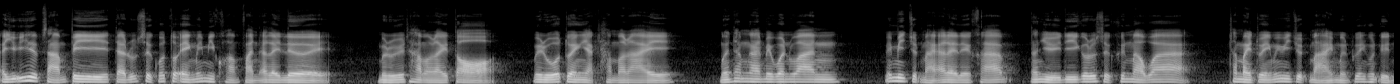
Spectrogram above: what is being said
อายุ 23 ปี แต่รู้สึกว่าตัวเองไม่มีความฝันอะไรเลย ไม่รู้จะทำอะไรต่อ ไม่รู้ว่าตัวเองอยากทำอะไร เหมือนทำงานไปวันๆไม่มีจุดหมายอะไรเลยครับ นั้นอยู่ดีๆก็รู้สึกขึ้นมาว่าทำไมตัวเองไม่มีจุดหมายเหมือนเพื่อนคนอื่น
